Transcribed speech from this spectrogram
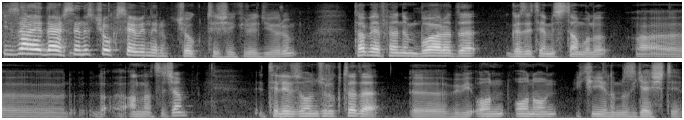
izah ederseniz çok sevinirim. Çok teşekkür ediyorum. Tabii efendim bu arada Gazetem İstanbul'u eee, anlatacağım. Televizyonculukta da eee, bir 10-12 yılımız geçti.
